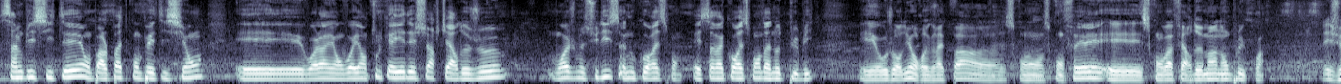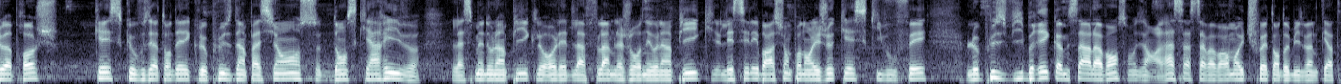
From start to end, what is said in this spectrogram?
Simplicité, on ne parle pas de compétition. Et voilà, et en voyant tout le cahier des charges tiers de jeu, moi, je me suis dit, ça nous correspond. Et ça va correspondre à notre public. Et aujourd'hui, on ne regrette pas ce qu'on qu fait et ce qu'on va faire demain non plus. Quoi. Les jeux approchent. Qu'est-ce que vous attendez avec le plus d'impatience dans ce qui arrive? La semaine olympique, le relais de la flamme, la journée olympique, les célébrations pendant les Jeux, qu'est-ce qui vous fait le plus vibrer comme ça à l'avance en vous disant ah là ça, ça va vraiment être chouette en 2024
